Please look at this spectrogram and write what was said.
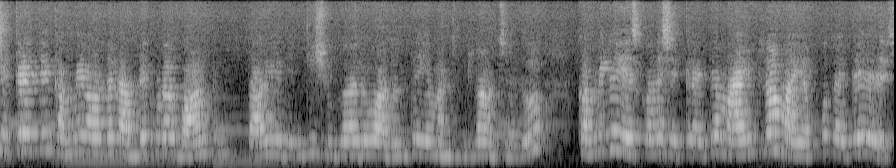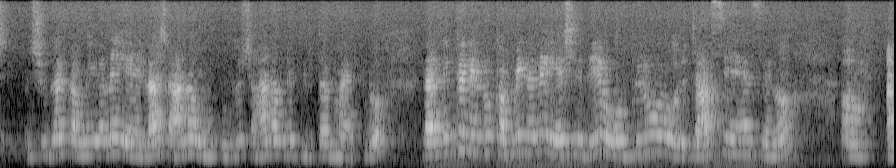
చక్కెర అయితే కమ్మిగా ఉండాలి అప్పుడే కూడా బాగుంటుంది తాగే దీనికి షుగర్ అదంతా ఏం మంచిదిగా వచ్చదు కమ్మిగా వేసుకోవాలి చక్కెర అయితే మా ఇంట్లో మా అప్పకైతే షుగర్ కమ్మిగానే వేయాలా? చాలా ఉండకూడదు చాలా ఉంటే తిడతాడు మా ఇప్పుడు దాన్ని ఇంకా నేను కమ్మిగానే వేసేది. ఒబ్బిరు జాస్తి వేసేసాను. ఆ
